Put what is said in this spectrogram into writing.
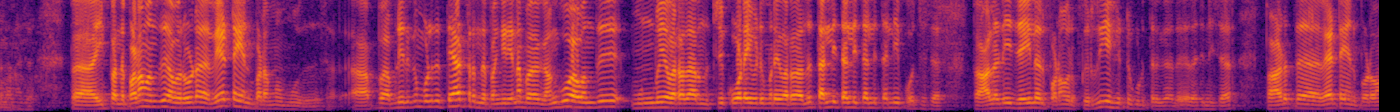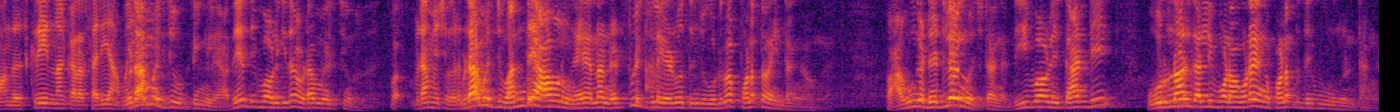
ஆமா. இப்போ இப்போ அந்த படம் வந்து அவரோட வேட்டையன் படமும் போகுது சார். அப்போ அப்படி இருக்கும்பொழுது தேட்டர் இந்த பங்கு ஏன்னா இப்போ கங்குவா வந்து முன்பே வரதா இருந்துச்சு கோடை விடுமுறை வரதா இருந்து தள்ளி தள்ளி தள்ளி தள்ளி போச்சு சார். இப்போ ஆல்ரெடி ஜெயிலர் படம் ஒரு பெரிய ஹிட் கொடுத்துருக்காரு ரஜினி சார். இப்போ அடுத்த வேட்டையன் படம் அந்த ஸ்க்ரீன்லாம் கரெக்ட் சரியாக விடாமுயற்சி விட்டீங்களே அதே தீபாவளிக்கு தான் விடாமுயற்சி வருது. விடாமேஷ் வருது? விடாமுயற்சி வந்தே ஆகணுங்க. ஏன்னா நெட்ஃப்ளிக்ஸில் எழுபத்தஞ்சு கோடி ரூபாய் பணத்தை வாங்கிட்டாங்க அவங்க. இப்போ அவங்க டெட்லைன் வச்சுட்டாங்க. தீபாவளி தாண்டி ஒரு நாள் தள்ளி போனால் கூட எங்கள் பணத்தை திருப்பி கொடுங்கன்ட்டாங்க.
